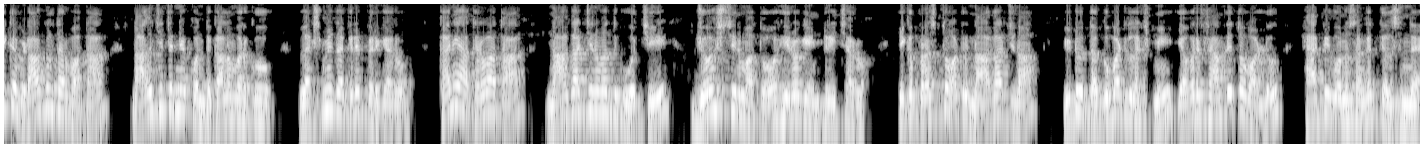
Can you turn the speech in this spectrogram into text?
ఇక విడాకుల తర్వాత నాగచైతన్య కొంతకాలం వరకు లక్ష్మి దగ్గరే పెరిగారు. కానీ ఆ తర్వాత నాగార్జున వద్దకు వచ్చి జోష్ సినిమాతో హీరోగా ఎంట్రీ ఇచ్చారు. ఇక ప్రస్తుతం అటు నాగార్జున ఇటు దగ్గుబాటి లక్ష్మి ఎవరి ఫ్యామిలీతో వాళ్ళు హ్యాపీగా ఉన్న సంగతి తెలిసిందే.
